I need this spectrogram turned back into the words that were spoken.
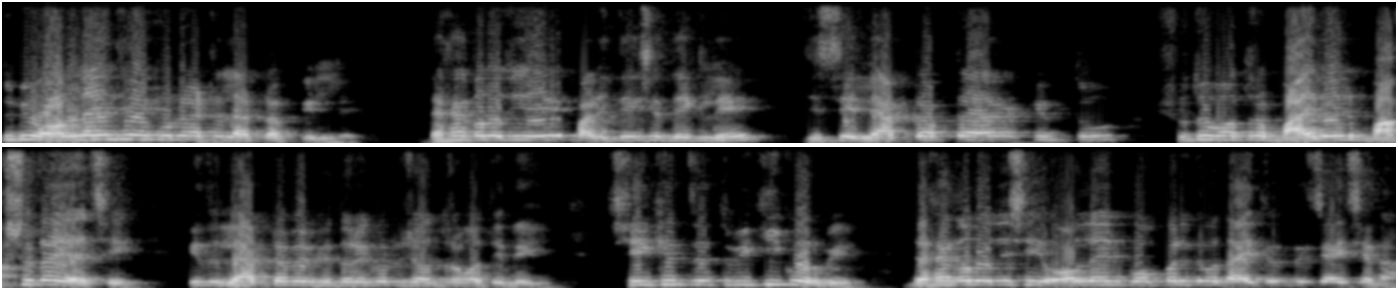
তুমি অনলাইন থেকে কোনো একটা ল্যাপটপ কিনলে। দেখা গেলো যে বাড়িতে এসে দেখলে যে সেই ল্যাপটপটা কিন্তু শুধুমাত্র বাইরের বাক্সটাই আছে, কিন্তু ল্যাপটপের ভেতরে কোনো যন্ত্রপাতি নেই। সেই ক্ষেত্রে তুমি কি করবে? দেখা গেলো যে সেই অনলাইন কোম্পানি তোমার দায়িত্ব দিতে চাইছে না।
